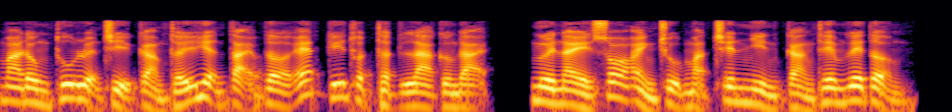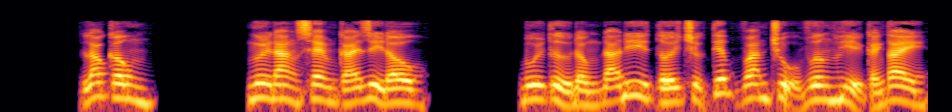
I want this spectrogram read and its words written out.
mà đồng thu luyện chỉ cảm thấy hiện tại TS kỹ thuật thật là cường đại, người này so ảnh chụp mặt trên nhìn càng thêm ghê tởm. Lao công, ngươi đang xem cái gì đâu? Bùi tử đồng đã đi tới trực tiếp văn trụ vương hỉ cánh tay,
